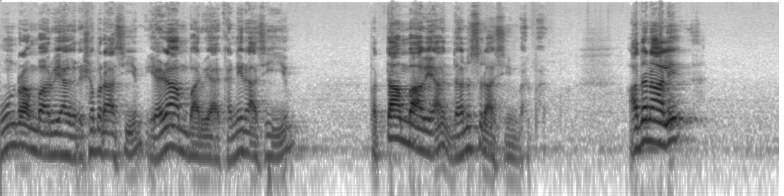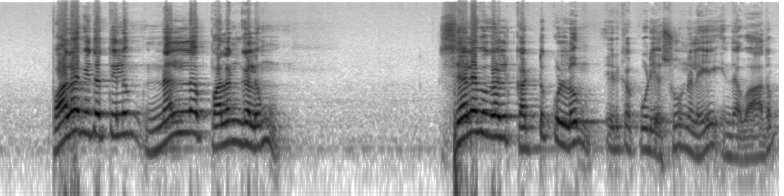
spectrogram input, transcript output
மூன்றாம் பார்வையாக ரிஷபராசியும் ஏழாம் பார்வையாக கன்னிராசியையும் பத்தாம் பார்வையாக தனுசு ராசியும் பார்ப்பார். அதனாலே பல விதத்திலும் நல்ல பலன்களும் செலவுகள் கட்டுக்குள்ளும் இருக்கக்கூடிய சூழ்நிலையை இந்த வாதம்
